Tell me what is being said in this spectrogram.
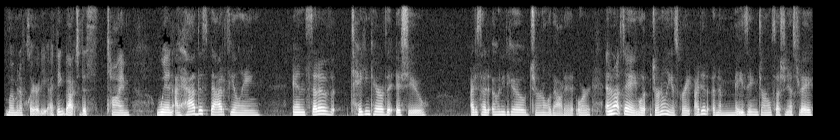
moment of clarity, I think back to this time when I had this bad feeling, and instead of taking care of the issue, I decided, oh, I need to go journal about it. Or, and I'm not saying, look, journaling is great. I did an amazing journal session yesterday,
